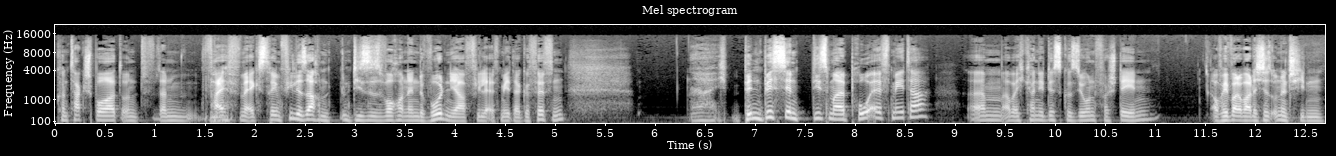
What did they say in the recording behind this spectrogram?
Kontaktsport und dann pfeifen wir extrem viele Sachen. Und dieses Wochenende wurden ja viele Elfmeter gepfiffen. Ja, ich bin ein bisschen diesmal pro Elfmeter, ähm, aber ich kann die Diskussion verstehen. Auf jeden Fall war das Unentschieden,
